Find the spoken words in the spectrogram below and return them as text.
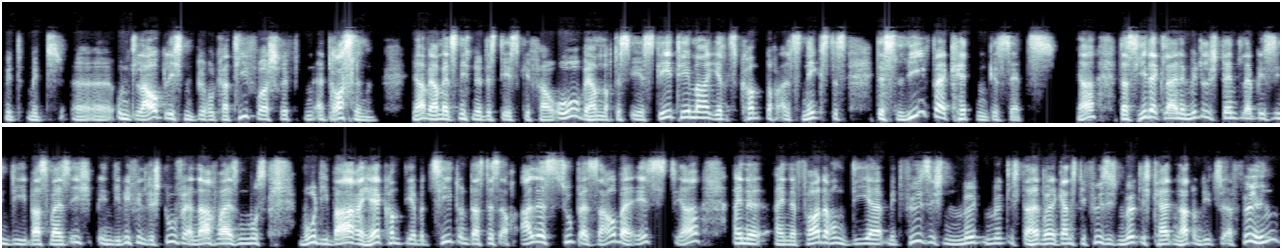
mit, mit äh, unglaublichen Bürokratievorschriften erdrosseln. Ja, wir haben jetzt nicht nur das DSGVO, wir haben noch das ESG-Thema, jetzt kommt noch als nächstes das Lieferkettengesetz. Ja, dass jeder kleine Mittelständler bis in die, was weiß ich, in die wievielte Stufe er nachweisen muss, wo die Ware herkommt, die er bezieht und dass das auch alles super sauber ist. Ja, eine, eine Forderung, die er mit physischen Möglichkeiten, wo er gar nicht die physischen Möglichkeiten hat, um die zu erfüllen,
